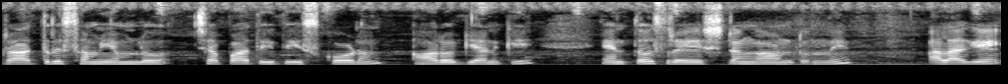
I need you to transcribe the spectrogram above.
రాత్రి సమయంలో చపాతీ తీసుకోవడం ఆరోగ్యానికి ఎంతో శ్రేష్టంగా ఉంటుంది. అలాగే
